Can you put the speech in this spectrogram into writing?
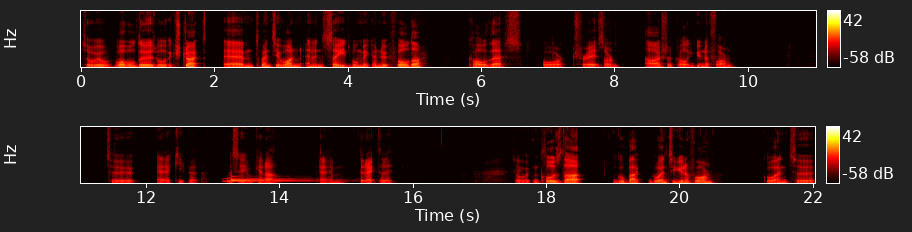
So we'll, what we'll do is we'll extract um, 21 and inside we'll make a new folder. Call this portraits or I'll actually call it uniform to uh, keep it the same kind of um, directory. So we can close that, go back, go into uniform, go into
